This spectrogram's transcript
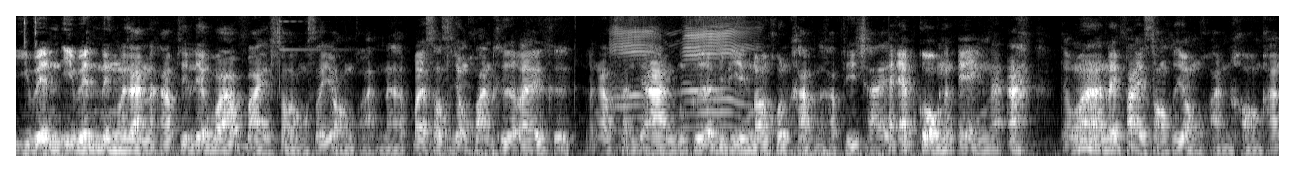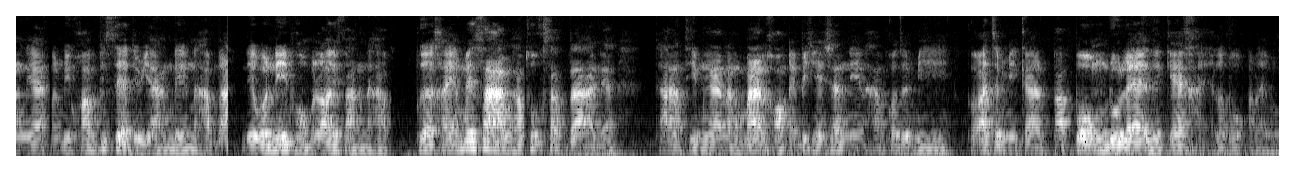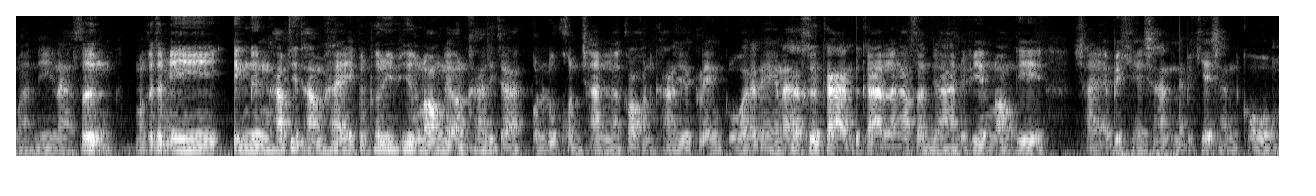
อีเวนต์อีเวนต์หนึ่งแล้วกันนะครับ ที่เรียกว่าบ่ายสองสยองขวัญนะครับบ่ายสองสยองขวัญคืออะไรก็คือระงับสัญญาณเพื่อนๆพี่ๆน้องคนขับนะครับ ที่ใช้แอปโกงนั่นเองนะอะแต่ว่าในฝ่ายสองสยองขวัญของครั้งเนี้ยมันมีความพิเศษอยู่อย่างหนึ่งนะครับนะเดี๋ยววันนี้ผมมาเล่าให้ฟังนะครับเผื่อใครยังไม่ทราบครับทุกสัปดาห์เนี่ย ทางทีมงานหลังบ้านของแอปพลิเคชันนี้นะครับ ก็จะมีก็อาจจะมีการปรับปรุงดูแลหรือแก้ไขระบบอะไรประมาณนี้นะ ซึ่งมันก็จะมีสิ่งหนึ่งครับที่ทำให้เพื่อนๆพี่ๆน้องๆเนี่ยค่อนข้างที่จะขนลุกขนชัน แล้วก็ค่อนข้างที่จะเกรงกลัวนั่นเองนะก็คือการคือการระงับสัญญาณพี่ๆน้องๆที่ใช้แอปพลิเคชันแอปพลิเคชันโกง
